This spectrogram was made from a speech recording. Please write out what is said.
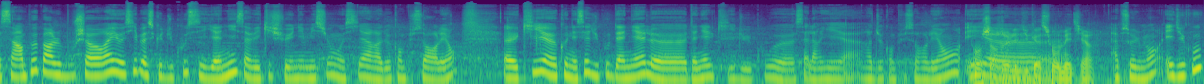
c'est un peu par le bouche à oreille aussi, parce que du coup, c'est Yanis, avec qui je fais une émission aussi à Radio Campus Orléans, qui euh, connaissait du coup Daniel, euh, Daniel qui du coup euh, salarié à Radio Campus Orléans. Et, En charge de euh, l'éducation aux médias. Absolument. Et du coup,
